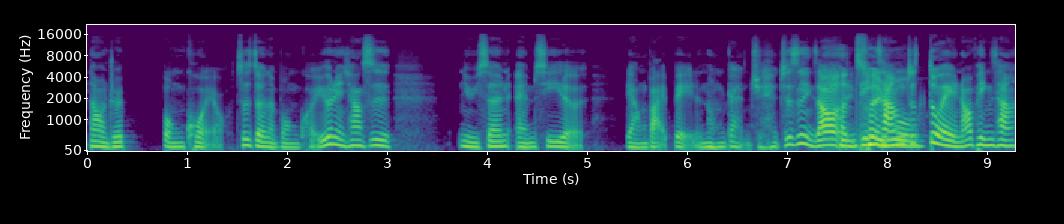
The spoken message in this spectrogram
然后我就会崩溃哦，这真的崩溃，有点像是。女生 MC 的两百倍的那种感觉，就是你知道，很平常就对，然后平常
